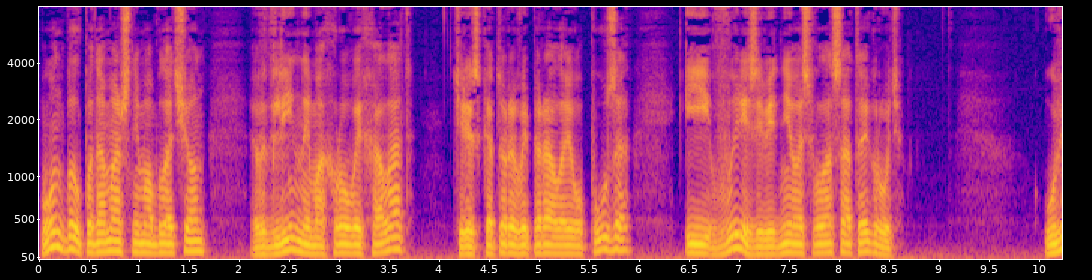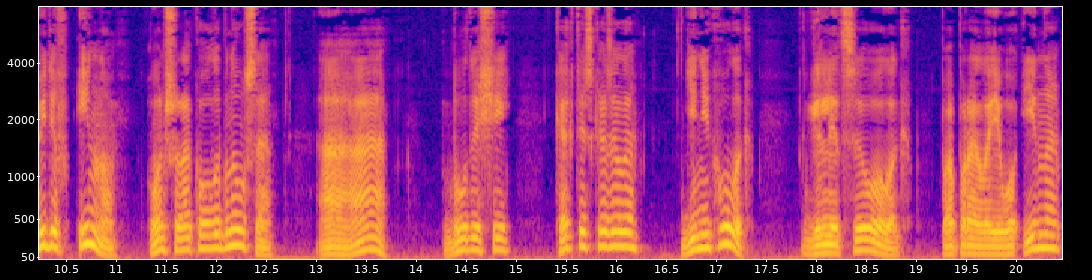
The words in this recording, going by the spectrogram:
Он был по-домашнему облачен в длинный махровый халат, через который выпирала его пузо, и в вырезе виднелась волосатая грудь. Увидев Инну, он широко улыбнулся. «Ага, будущий, как ты сказала, гинеколог?» «Галлициолог», — поправила его Инна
